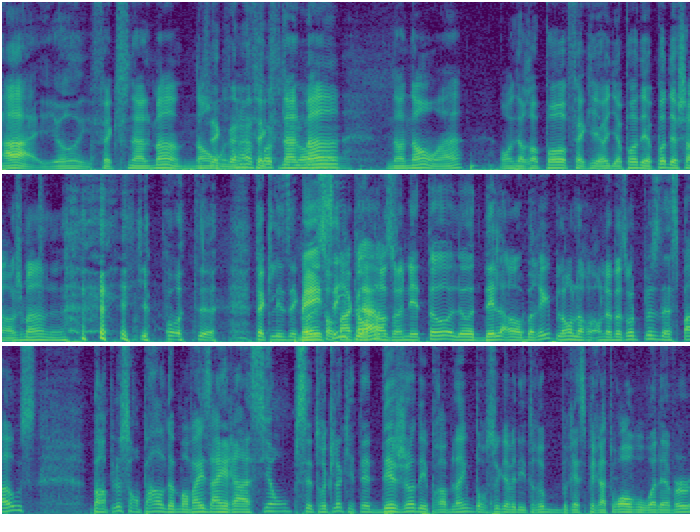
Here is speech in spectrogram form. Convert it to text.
Aïe, aïe. Fait que finalement, non. Fait que là. Fait que monde, finalement, ouais. Non, non, hein. On l'aura pas. Fait qu'il n'y a, il y a pas de- il y a pas de changement, là. Il y a pas de. Fait que les écoles Mais sont encore plate. dans un état là, délabré. Puis là, on, a besoin de plus d'espace. Puis en plus, on parle de mauvaise aération. Puis ces trucs-là qui étaient déjà des problèmes pour ceux qui avaient des troubles respiratoires ou whatever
